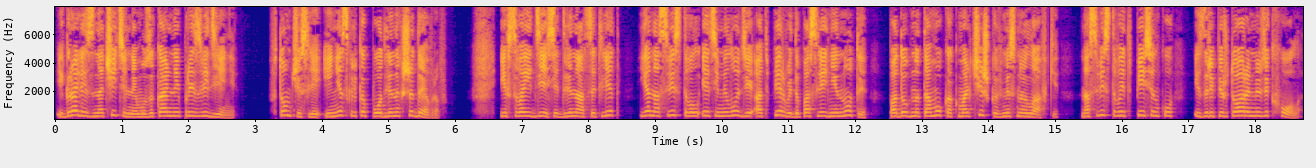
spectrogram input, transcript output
игрались значительные музыкальные произведения, в том числе и несколько подлинных шедевров. И в свои 10-12 лет я насвистывал эти мелодии от первой до последней ноты, подобно тому, как мальчишка в мясной лавке насвистывает песенку из репертуара мюзик-холла.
